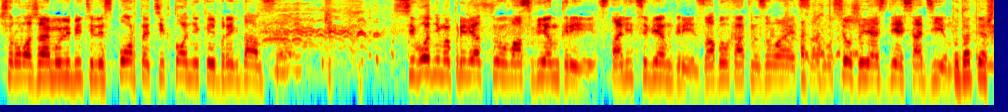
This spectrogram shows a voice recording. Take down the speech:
вечер, уважаемые любители спорта, тектоника и брейкданса. Сегодня мы приветствуем вас в Венгрии, в столице Венгрии. Забыл, как называется, но все же я здесь один. Будапешт.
